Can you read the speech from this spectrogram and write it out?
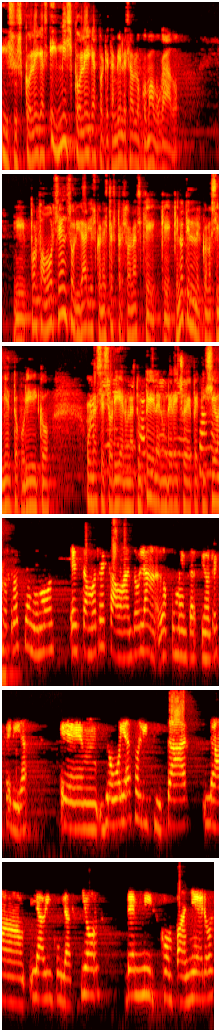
y sus colegas, y mis colegas, porque también les hablo como abogado, eh, por favor sean solidarios con estas personas que, que, que no tienen el conocimiento jurídico, una asesoría en una tutela, en un derecho de petición. Nosotros tenemos, estamos recabando la documentación requerida. Eh, yo voy a solicitar la, la vinculación de mis compañeros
